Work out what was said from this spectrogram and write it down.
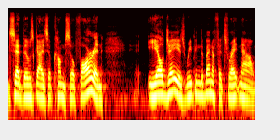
said those guys have come so far and ELJ is reaping the benefits right now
